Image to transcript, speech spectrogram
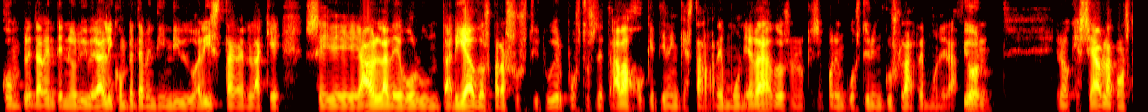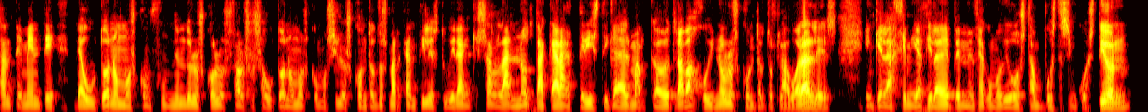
completamente neoliberal y completamente individualista, en la que se habla de voluntariados para sustituir puestos de trabajo que tienen que estar remunerados, en los que se pone en cuestión incluso la remuneración, en lo que se habla constantemente de autónomos confundiéndolos con los falsos autónomos, como si los contratos mercantiles tuvieran que ser la nota característica del mercado de trabajo y no los contratos laborales, en que la genialidad y la dependencia, como digo, están puestas en cuestión,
